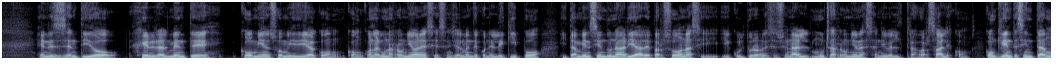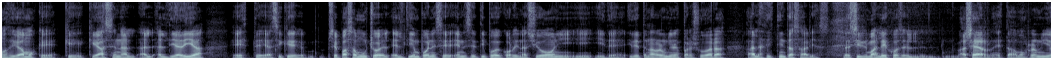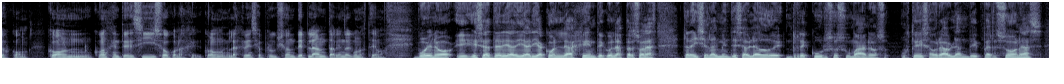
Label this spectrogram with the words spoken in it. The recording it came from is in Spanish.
en ese sentido, generalmente comienzo mi día con, algunas reuniones, esencialmente con el equipo, y también siendo un área de personas y, cultura organizacional, muchas reuniones a nivel transversales con, con clientes internos, digamos, que, que, hacen al, al, día a día. Este, así que se pasa mucho el, tiempo en ese, tipo de coordinación y, de, tener reuniones para ayudar a, las distintas áreas. Es decir, ir más lejos, ayer estábamos reunidos con, con, gente de CISO, con la, con la gerencia de producción de planta, viendo algunos temas. Bueno, e, esa tarea diaria con la gente, con las personas, tradicionalmente se ha hablado de recursos humanos. Ustedes ahora hablan de personas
